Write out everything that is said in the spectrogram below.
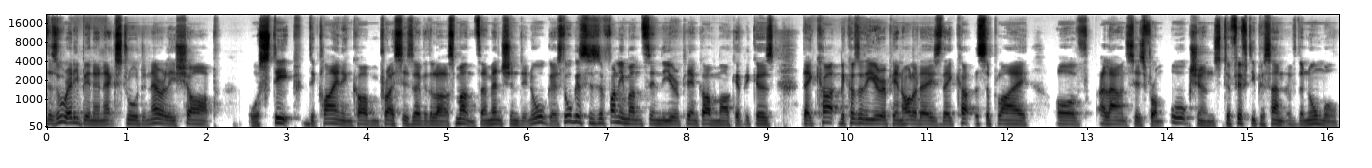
there's already been an extraordinarily sharp or steep decline in carbon prices over the last month. I mentioned in August. August is a funny month in the European carbon market because they cut because of the European holidays, they cut the supply of allowances from auctions to 50% of the normal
